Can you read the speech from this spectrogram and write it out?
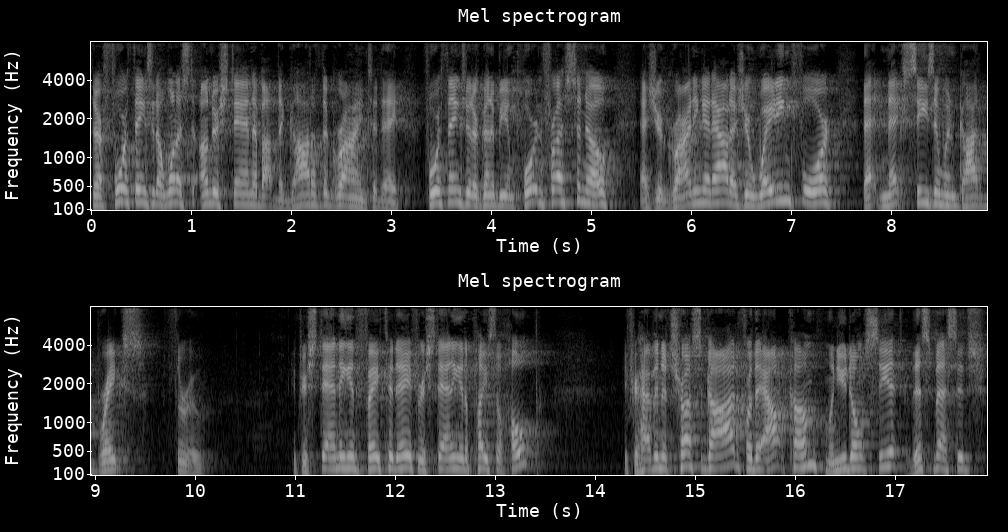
There are four things that I want us to understand about the God of the grind today. Four things that are going to be important for us to know as you're grinding it out, as you're waiting for that next season when God breaks through. If you're standing in faith today, if you're standing in a place of hope, if you're having to trust God for the outcome when you don't see it, this message,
